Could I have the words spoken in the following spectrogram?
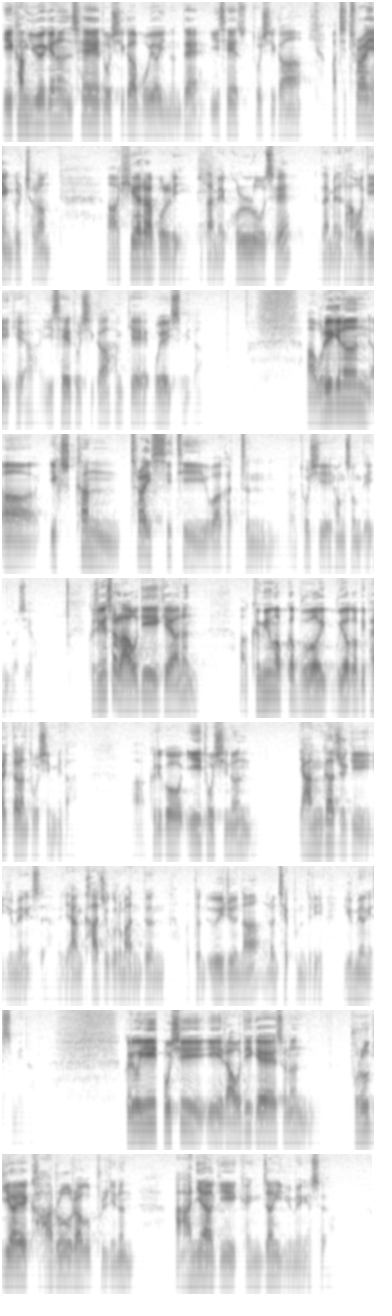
이 강 유역에는 세 도시가 모여 있는데 이 세 도시가 마치 트라이앵글처럼 어, 히에라볼리, 그 다음에 골로세, 그 다음에 라오디게아 이 세 도시가 함께 모여 있습니다. 아, 우리에게는 어, 익숙한 Tri-City와 같은 어, 도시에 형성되어 있는 거지요. 그 중에서 라우디게아는 어, 금융업과 무역 업이 발달한 도시입니다. 아, 그리고 이 도시는 양가죽이 유명했어요. 양가죽으로 만든 어떤 의류나 이런 제품들이 유명했습니다. 그리고 이 도시 이 라우디게에서는 부르기아의 가루라고 불리는 안약이 굉장히 유명했어요.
